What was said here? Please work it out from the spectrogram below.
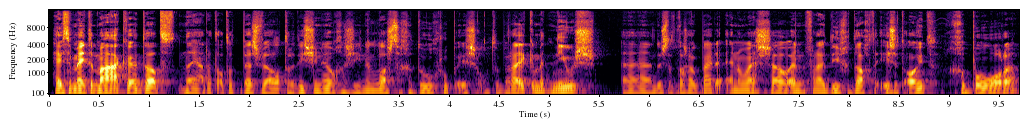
Heeft ermee te maken dat, nou ja, dat altijd best wel traditioneel gezien een lastige doelgroep is om te bereiken met nieuws. Uh, dus dat was ook bij de NOS zo. En vanuit die gedachte is het ooit geboren.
